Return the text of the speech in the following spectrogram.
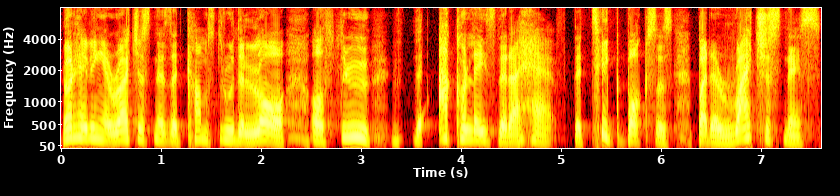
not having a righteousness that comes through the law or through the accolades that I have, the tick boxes, but a righteousness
